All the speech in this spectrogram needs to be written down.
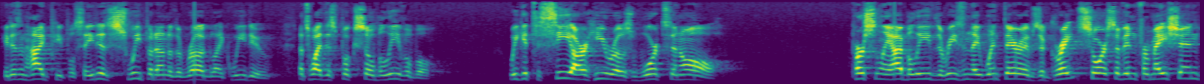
He doesn't hide people. So he doesn't sweep it under the rug like we do. That's why this book's so believable. We get to see our heroes, warts and all. Personally, I believe the reason they went there, it was a great source of information.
